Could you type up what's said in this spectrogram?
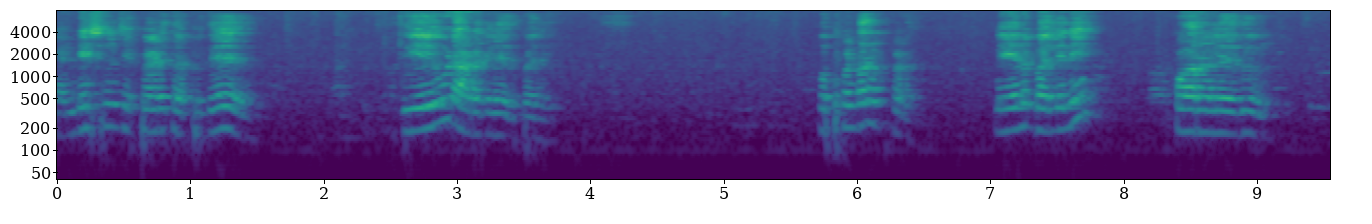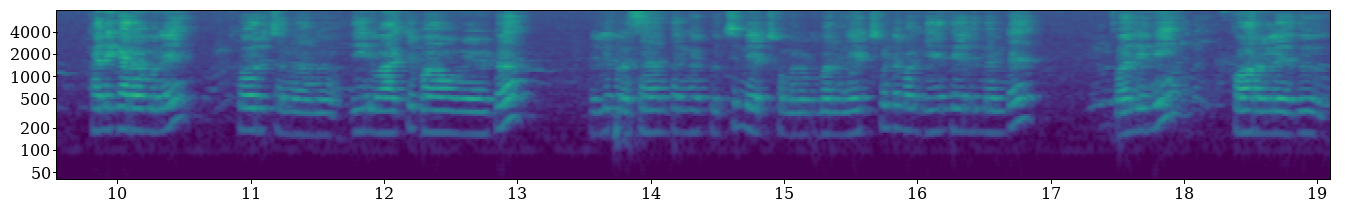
కండిషన్లు చెప్పాడు తప్పితే దేవుడు అడగలేదు బలి. ఒప్పుకుంటారు ఒప్పుకోడు నేను బలిని కోరలేదు. కనికరమని కోరుచున్నాను. దీని వాక్యభావం ఏమిటో వెళ్ళి ప్రశాంతంగా కూర్చుని నేర్చుకోమని. మనం నేర్చుకుంటే మనకి ఏం తేలిందంటే బలిని కోరలేదు.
